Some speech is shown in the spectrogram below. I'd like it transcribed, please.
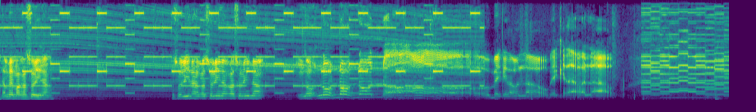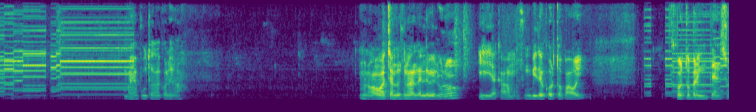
Dame más gasolina. Gasolina, gasolina, gasolina. No, no, no, no, no. Me he quedado al lado, me he quedado al lado. Vaya putada, colega. Bueno, vamos a echarnos una en el level 1 y acabamos. Un vídeo corto para hoy. Corto pero intenso.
